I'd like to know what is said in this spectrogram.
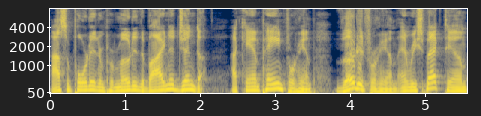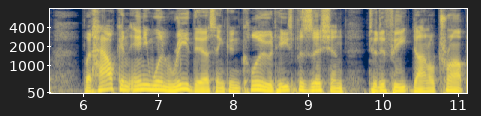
I supported and promoted the Biden agenda. I campaigned for him, voted for him, and respect him. But how can anyone read this and conclude he's positioned to defeat Donald Trump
